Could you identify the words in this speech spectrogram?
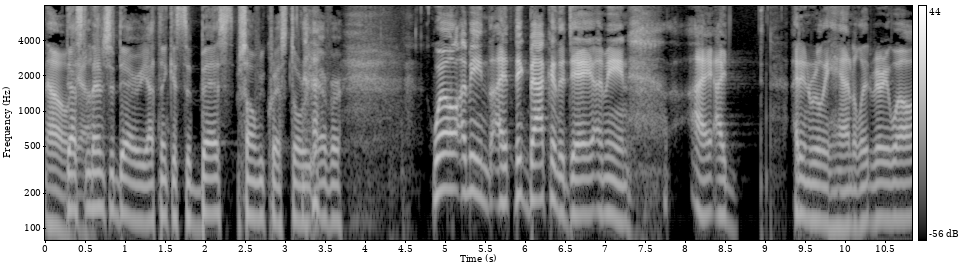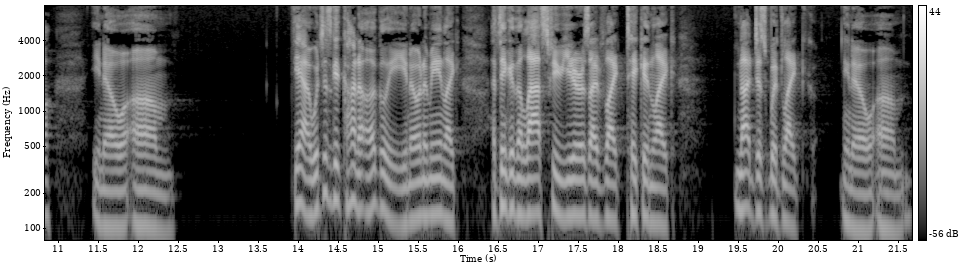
Oh, that's yeah. legendary I think it's the best song request story ever Well, I mean, I think back in the day, I mean, I I I didn't really handle it very well, you know. Um, yeah, it would just get kind of ugly, you know what I mean? Like, I think in the last few years, I've like taken like, not just with like, you know, um,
